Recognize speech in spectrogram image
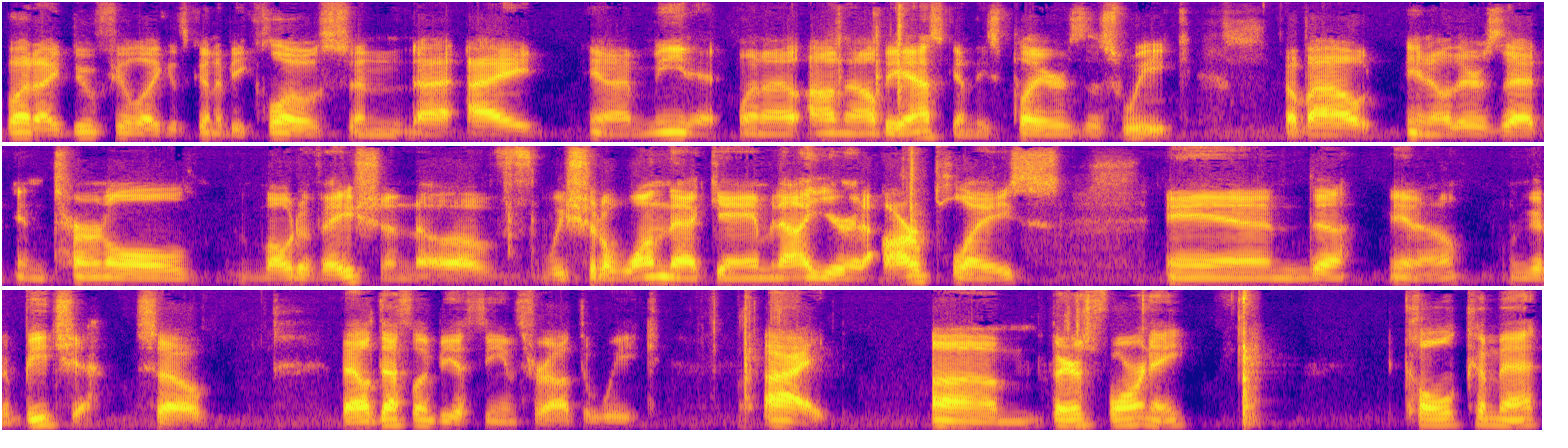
but I do feel like it's going to be close, and I, I you know, I mean it when I and I'll be asking these players this week about you know there's that internal motivation of we should have won that game. Now you're at our place, and uh, you know I'm going to beat you. So that'll definitely be a theme throughout the week. All right, um, Bears four and eight. Cole Kmet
